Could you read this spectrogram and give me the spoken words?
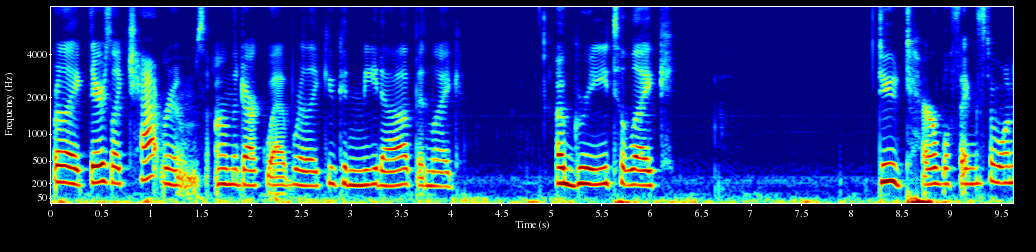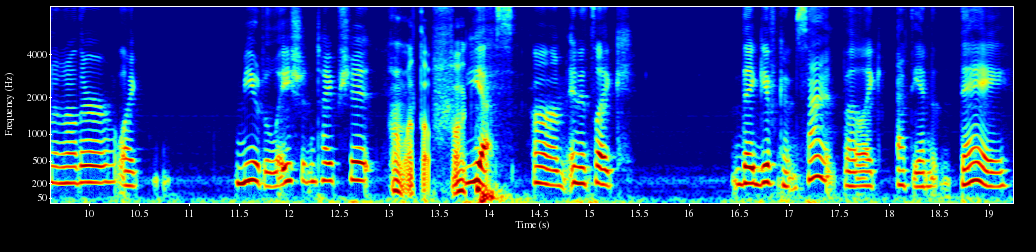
where like there's like chat rooms on the dark web where like you can meet up and like agree to like do terrible things to one another like mutilation type shit Oh, what the fuck? yes um and it's like they give consent but like at the end of the day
